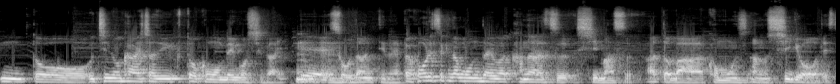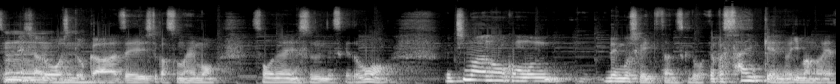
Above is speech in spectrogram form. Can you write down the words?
うんと、うちの会社で行くと顧問弁護士がいて、相談っていうのはやっぱり法律的な問題は必ずします。あとは顧問、あの、事業ですよね。社労士とか税理士とかその辺も相談にするんですけども、うちのあの顧問弁護士が言ってたんですけど、やっぱ債権の今のや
